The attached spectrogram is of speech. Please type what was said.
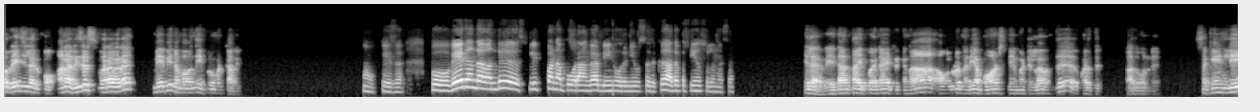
ஒரு ரேஞ்சில் இருப்போம். ஆனா ரிசல்ட்ஸ் வர வர மேபி நம்ம வந்து இம்ப்ரூவ்மெண்ட் காமிப்போம். ஓகே சார் இப்போ வேதாந்தா வந்து ஸ்பிளிட் பண்ண போறாங்க அப்படின்னு ஒரு நியூஸ் இருக்கு. அதை பத்தியும் சொல்லுங்க சார் இல்ல வேதாந்தா இப்போ என்ன ஆயிட்டு இருக்குன்னா அவங்களோட நிறைய பாண்ட்ஸ் பேமெண்ட் எல்லாம் வந்து வருது. அது ஒண்ணு. செகண்ட்லி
